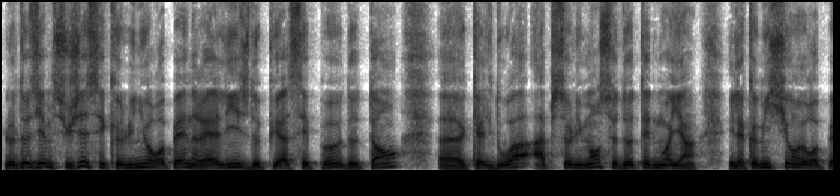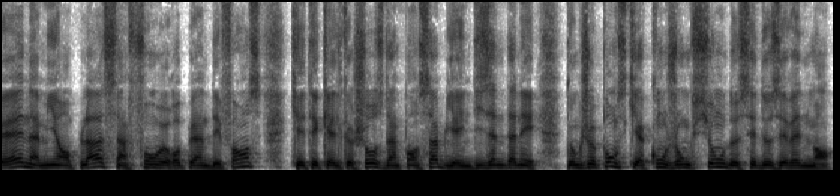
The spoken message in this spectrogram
Le deuxième sujet, c'est que l'Union européenne réalise depuis assez peu de temps euh, qu'elle doit absolument se doter de moyens. Et la Commission européenne a mis en place un fonds européen de défense qui était quelque chose d'impensable il y a une dizaine d'années. Donc je pense qu'il y a conjonction de ces deux événements.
